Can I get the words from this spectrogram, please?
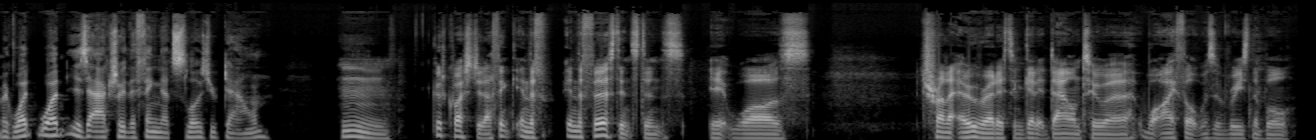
like what what is actually the thing that slows you down? Hmm. Good question. I think in the in the first instance, it was trying to over edit and get it down to a what I thought was a reasonable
